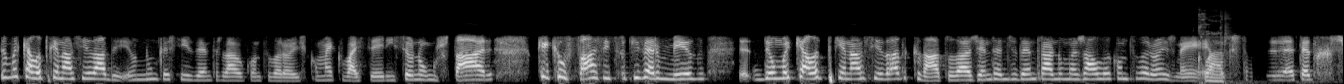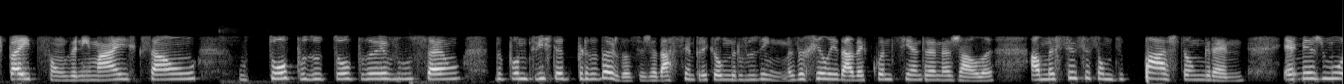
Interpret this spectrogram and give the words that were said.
deu-me aquela pequena ansiedade, eu nunca estive dentro de água com tubarões, como é que vai ser? E se eu não gostar, o que é que eu faço? E se eu tiver medo? Deu-me aquela pequena ansiedade que dá a toda a gente antes de entrar numa jaula com tubarões, né? Claro. É uma questão de, até de respeito, são os animais que são o topo do topo da evolução do ponto de vista de predadores, ou seja, dá sempre aquele nervosinho, mas a realidade é que quando se entra na jaula há uma sensação de paz tão grande, é mesmo,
